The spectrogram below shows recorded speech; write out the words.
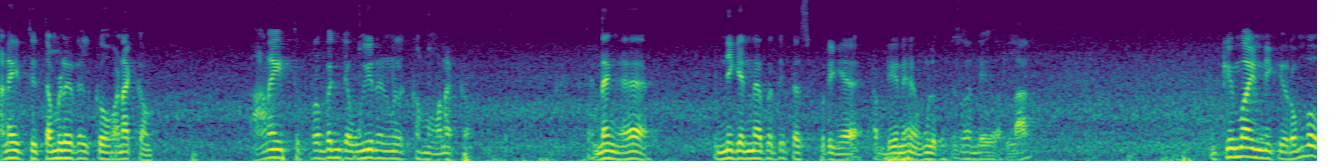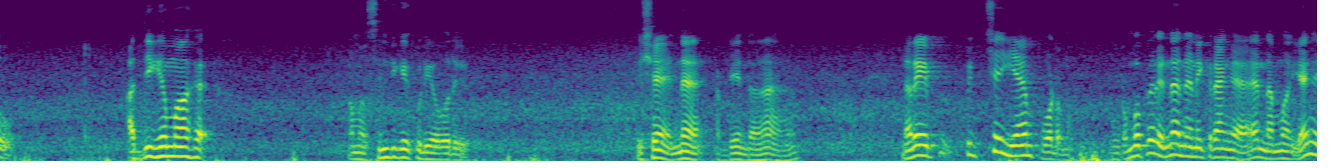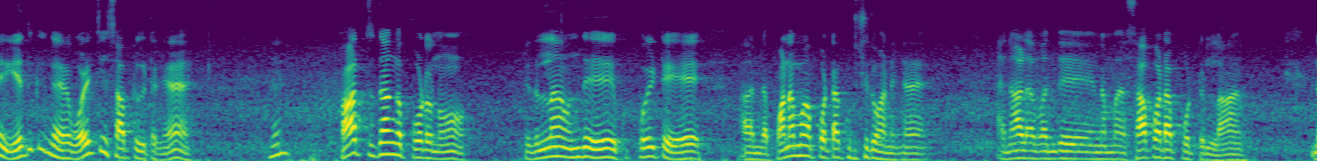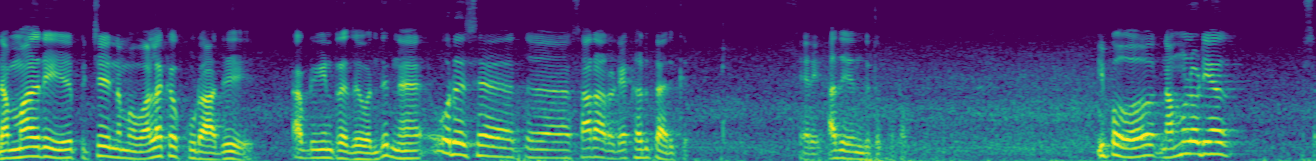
அனைத்து தமிழர்களுக்கும் வணக்கம். அனைத்து பிரபஞ்ச உயிரினங்களுக்கும் வணக்கம். என்னங்க? இன்றைக்கி என்ன பற்றி பேச போகிறீங்க அப்படின்னு உங்களுக்கு பற்றி சந்தேகம் வரலாம் முக்கியமாக இன்றைக்கி ரொம்ப அதிகமாக நம்ம சிந்திக்கக்கூடிய ஒரு விஷயம் என்ன அப்படின்றத நிறைய பி- பிச்சை ஏன் போடணும்? ரொம்ப பேர் என்ன நினைக்கிறாங்க? நம்ம ஏங்க எதுக்குங்க உழைச்சி சாப்பிட்டுக்கிட்டோங்க? பார்த்து தாங்க போடணும். இதெல்லாம் வந்து போயிட்டு அந்த பணமாக போட்டால் குடிச்சிடுவானுங்க அதனால் வந்து நம்ம சாப்பாடாக போட்டுடலாம். இந்த மாதிரி பிச்சை நம்ம வளர்க்கக்கூடாது அப்படின்றது வந்து ந- ஒரு ச சாராருடைய கருத்தாக இருக்குது சரி அது இருந்துட்டு போட்டோம் இப்போது நம்மளுடைய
